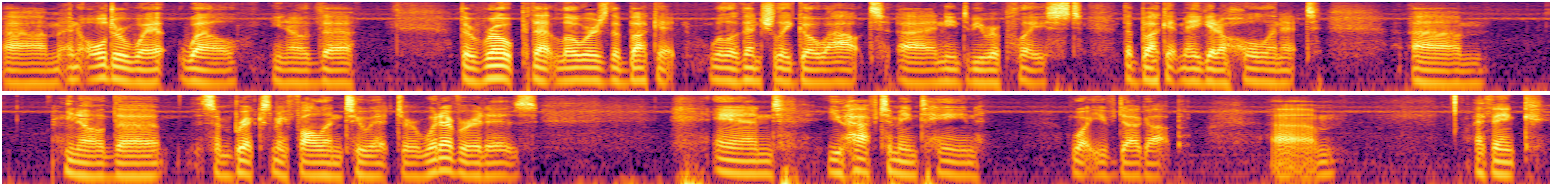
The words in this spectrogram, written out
Um, an older well you know the the rope that lowers the bucket will eventually go out uh, and need to be replaced. The bucket may get a hole in it. Um, you know the some bricks may fall into it or whatever it is, and you have to maintain what you've dug up. Um, I think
